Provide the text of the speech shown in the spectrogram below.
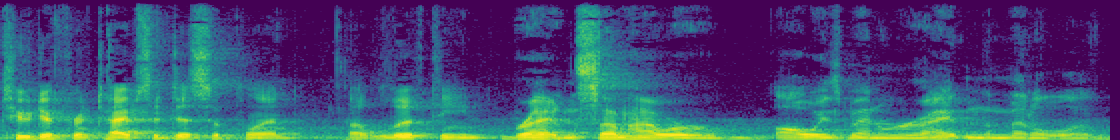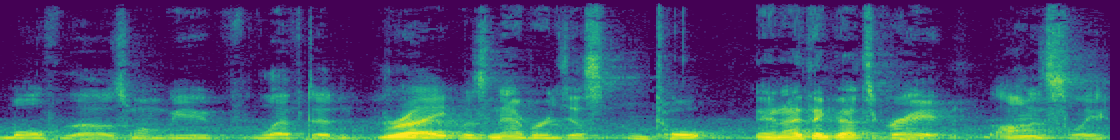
two different types of discipline of lifting. Right, and somehow we're always been right in the middle of both of those when we've lifted. Right. It was never just told, and I think that's great. Honestly,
